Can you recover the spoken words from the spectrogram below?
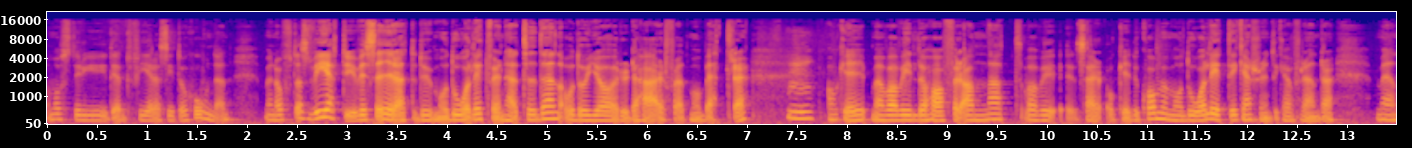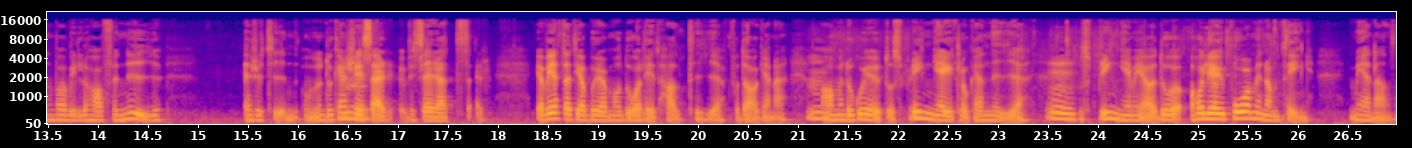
då måste du identifiera situationen. Men oftast vet du ju, vi säger att du mår dåligt för den här tiden och då gör du det här för att må bättre. Mm. Okej, okay, men vad vill du ha för annat? Okej, okay, du kommer må dåligt, det kanske du inte kan förändra. Men vad vill du ha för ny rutin? Och då kanske mm. är så här, vi säger att här, jag vet att jag börjar må dåligt halv tio på dagarna. Mm. Ja, men då går jag ut och springer klockan nio. Mm. Då springer jag, då håller jag ju på med någonting medan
